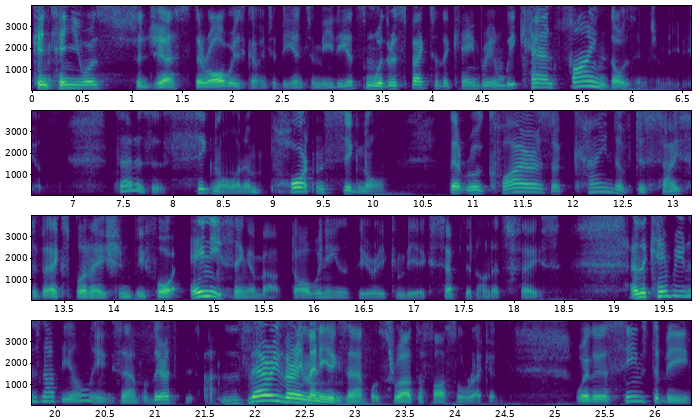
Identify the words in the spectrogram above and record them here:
Continuous suggests there are always going to be intermediates, and with respect to the Cambrian, we can't find those intermediates. That is a signal, an important signal that requires a kind of decisive explanation before anything about Darwinian theory can be accepted on its face. And the Cambrian is not the only example. There are uh, very, very many examples throughout the fossil record where there seems to be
